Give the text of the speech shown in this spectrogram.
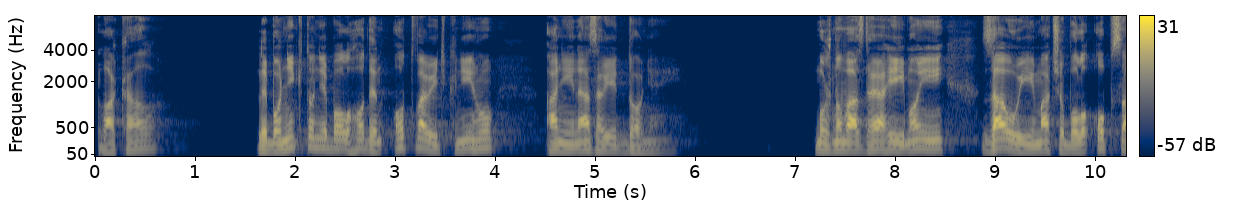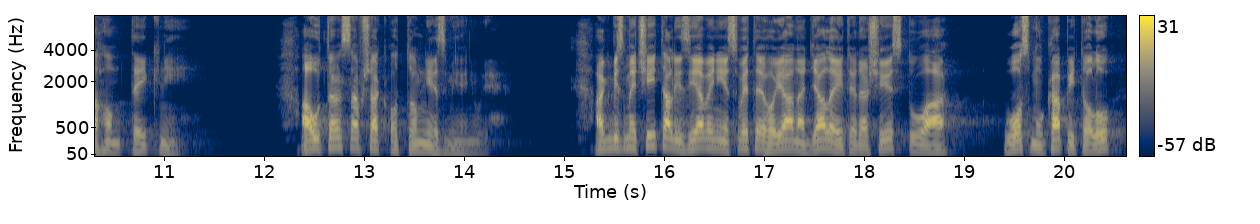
Plakal, lebo nikto nebol hoden otvoriť knihu ani nazrieť do nej. Možno vás, drahí moji, zaujíma, čo bolo obsahom tej knihy. Autor sa však o tom nezmienuje. Ak by sme čítali zjavenie svätého Jána ďalej, teda 6. a 8. kapitolu,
